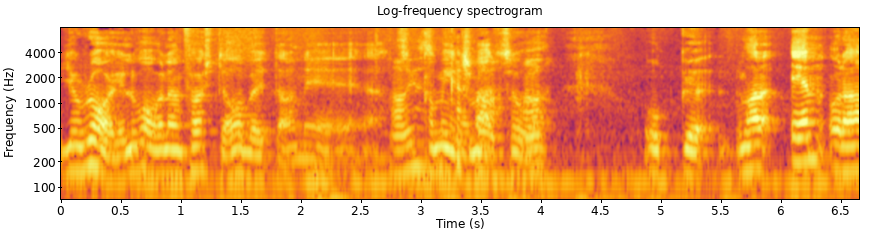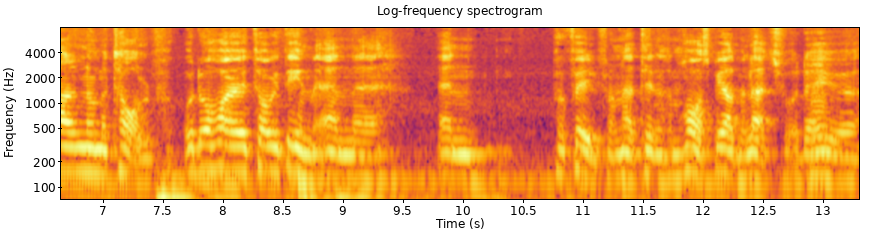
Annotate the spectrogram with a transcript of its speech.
Joe Royal var väl den första avbytaren i, ja, kom in i match. Ja. Och eh, de hade en och det hade nummer 12. Och då har jag ju tagit in en, eh, en profil från den här tiden som har spelat med Latchford. Det är mm. ju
